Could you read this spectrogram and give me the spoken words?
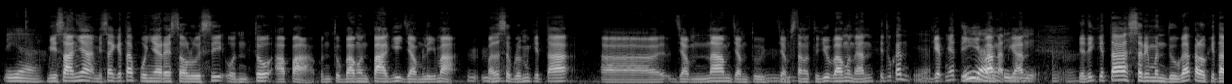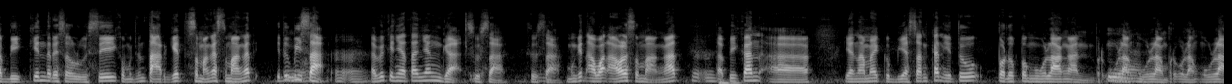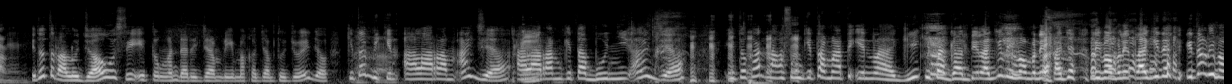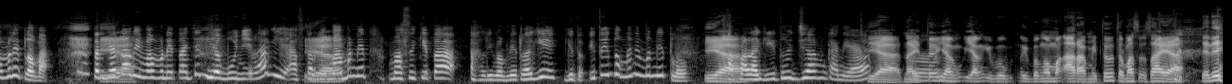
Iya. Misalnya, misalnya kita punya resolusi untuk apa? Untuk bangun pagi jam 5. Mm -mm. Padahal sebelumnya kita uh, jam 6, jam tu, jam setengah 7 bangun kan. Itu kan yeah. gapnya tinggi iya, banget tinggi. kan. Uh -uh. Jadi kita sering menduga kalau kita bikin resolusi, kemudian target semangat-semangat itu yeah. bisa. Uh -uh. Tapi kenyataannya enggak, susah susah. Mungkin awal-awal semangat, uh -uh. tapi kan uh, yang namanya kebiasaan kan itu perlu pengulangan, berulang-ulang, yeah. berulang-ulang. Itu terlalu jauh sih hitungan dari jam 5 ke jam 7 aja jauh. Kita uh -huh. bikin alarm aja, alarm kita bunyi aja, itu kan langsung kita matiin lagi, kita ganti lagi 5 menit aja, 5 menit lagi deh. Itu 5 menit loh, Pak. Ternyata yeah. 5 menit aja dia bunyi lagi after yeah. Iya. 5 menit masih kita ah 5 menit lagi gitu. Itu hitungannya menit loh. Yeah. Apalagi itu jam kan ya. Iya, yeah. nah uh. itu yang yang Ibu Ibu ngomong alarm itu termasuk saya. Jadi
